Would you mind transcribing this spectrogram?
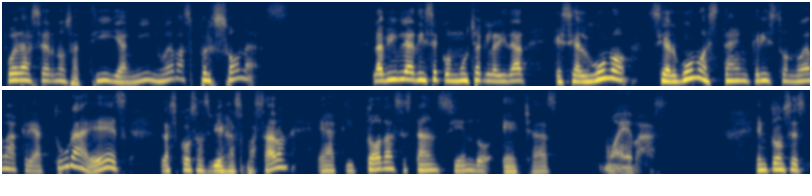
puede hacernos a ti y a mí nuevas personas. La Biblia dice con mucha claridad que si alguno, si alguno está en Cristo, nueva criatura es. Las cosas viejas pasaron, y aquí todas están siendo hechas nuevas. Entonces,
